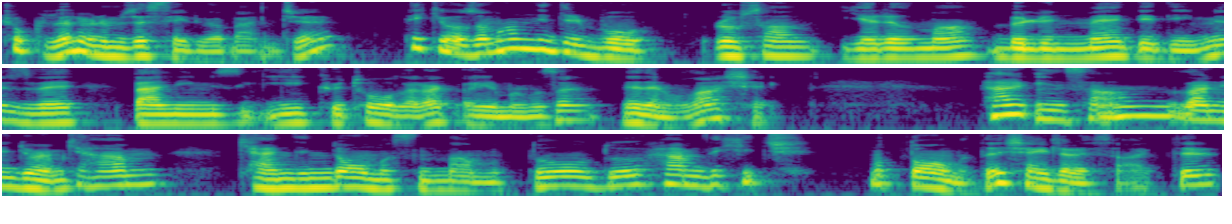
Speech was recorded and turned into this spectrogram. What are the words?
çok güzel önümüze seriyor bence. Peki o zaman nedir bu ruhsal yarılma, bölünme dediğimiz ve benliğimizi iyi kötü olarak ayırmamıza neden olan şey? Her insan zannediyorum ki hem kendinde olmasından mutlu olduğu hem de hiç mutlu olmadığı şeylere sahiptir.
